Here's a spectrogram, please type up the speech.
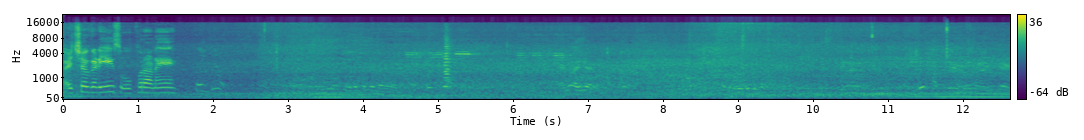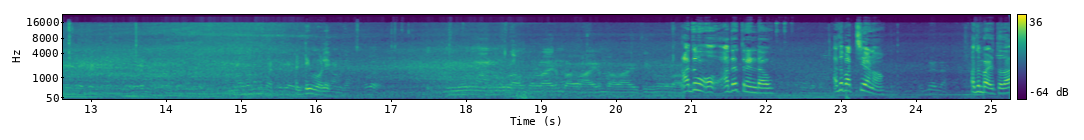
കഴിച്ചോ കടി സൂപ്പറാണേ. അടിപൊളി. തൊള്ളായിരം പ്ലാവ് ആയിരം പ്ലാവ് ആയിരത്തി ഇരുന്നൂറ് പ്ലാവ് അത് ഒ- അത് എത്ര ഉണ്ടാവും അത് പച്ചയാണോ? അതും പഴുത്തതാ?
